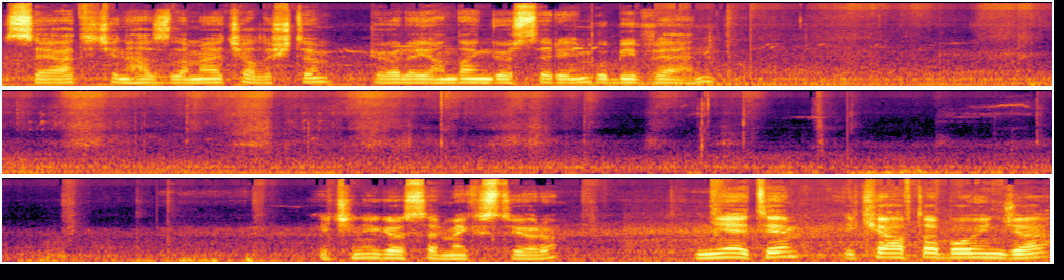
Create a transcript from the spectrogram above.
seyahat için hazırlamaya çalıştım. Şöyle yandan göstereyim. Bu bir van. İçini göstermek istiyorum. Niyetim iki hafta boyunca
